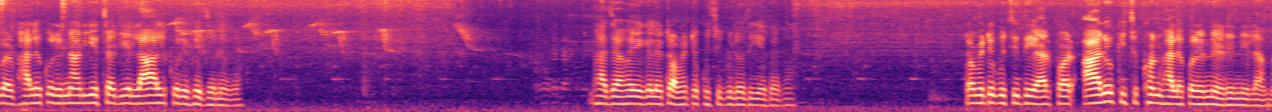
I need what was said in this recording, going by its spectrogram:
এবার ভালো করে নাড়িয়ে চাড়িয়ে লাল করে ভেজে নেব। ভাজা হয়ে গেলে টমেটো কুচিগুলো দিয়ে দেব। টমেটো কুচি দেওয়ার পর আরও কিছুক্ষণ ভালো করে নেড়ে নিলাম।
